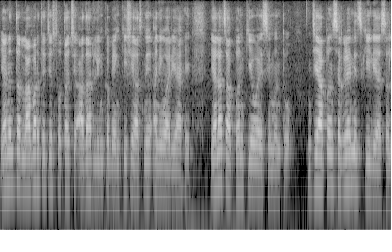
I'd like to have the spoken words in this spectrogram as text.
यानंतर लाभार्थ्याचे स्वतःचे आधार लिंक बँकेशी असणे अनिवार्य आहे. यालाच आपण के वाय सी म्हणतो. जे आपण सगळ्यांनीच केली असेल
